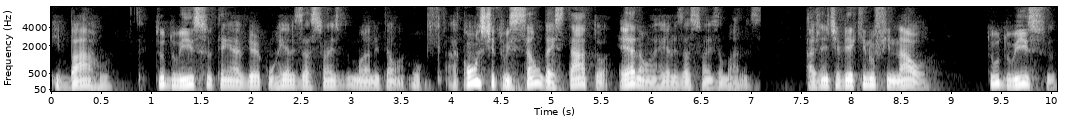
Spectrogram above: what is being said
e barro. Tudo isso tem a ver com realizações humanas. Então, a constituição da estátua eram realizações humanas. A gente vê aqui no final, tudo isso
